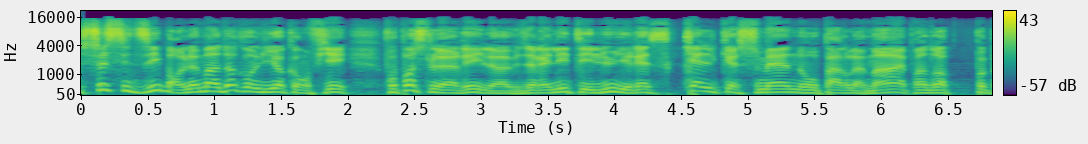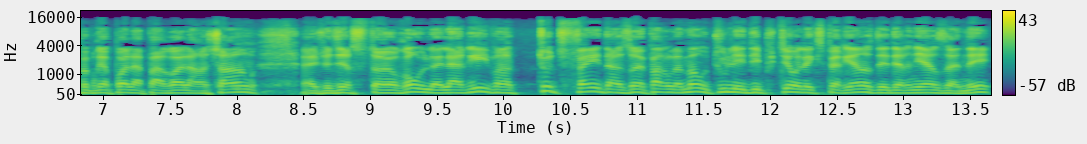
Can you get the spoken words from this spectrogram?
ceci dit, bon, le mandat qu'on lui a confié, faut pas se leurrer. Là. Je veux dire, elle est élue. Il reste quelques semaines au Parlement. Elle prendra à peu près pas la parole en Chambre. je veux dire, c'est un rôle. Elle arrive en toute fin dans un Parlement où tous les députés ont l'expérience des dernières années.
